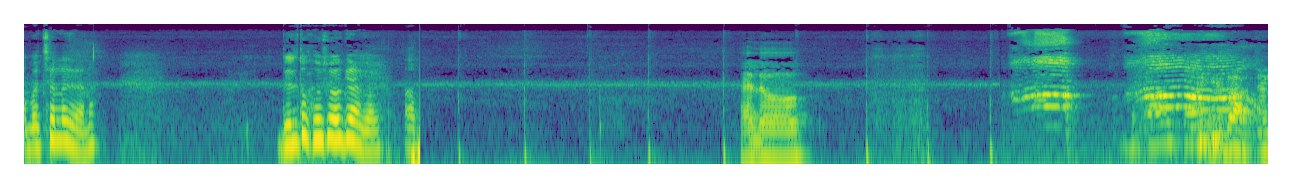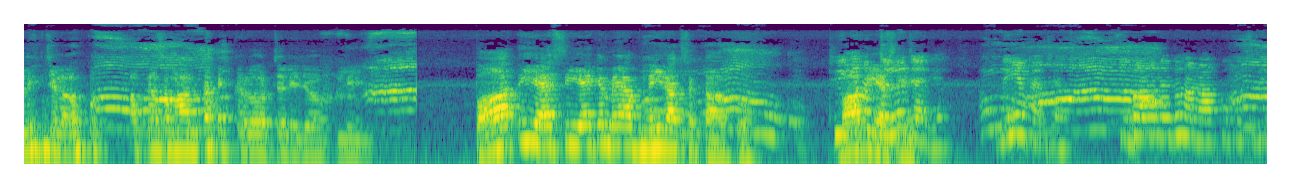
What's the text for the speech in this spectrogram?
अब अच्छा लगा ना? दिल तो खुश हो गया अगर। अब हेलो आप चली जाओ अपना सामान पैक करो और चली जाओ प्लीज़ बात ही ऐसी है। कि मैं अब नहीं रख सकता आपको बात ही ऐसी है। नहीं है सुबह होने तो हम आपको कुछ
